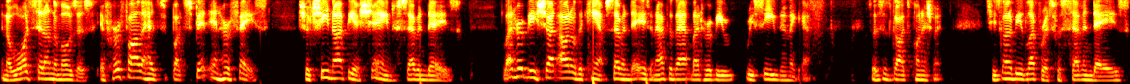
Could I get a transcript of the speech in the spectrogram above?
And the Lord said unto Moses, If her father has but spit in her face, should she not be ashamed seven days? Let her be shut out of the camp seven days, and after that, let her be received in again. So, this is God's punishment. She's going to be leprous for seven days.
